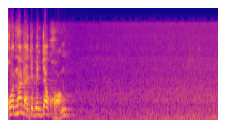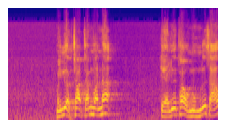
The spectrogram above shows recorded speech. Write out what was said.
คนนั้นแหละจะเป็นเจ้าของ ไม่เลือกชาติชั้นวรรณะแก่หรือเท่าหนุ่มหรือสาว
